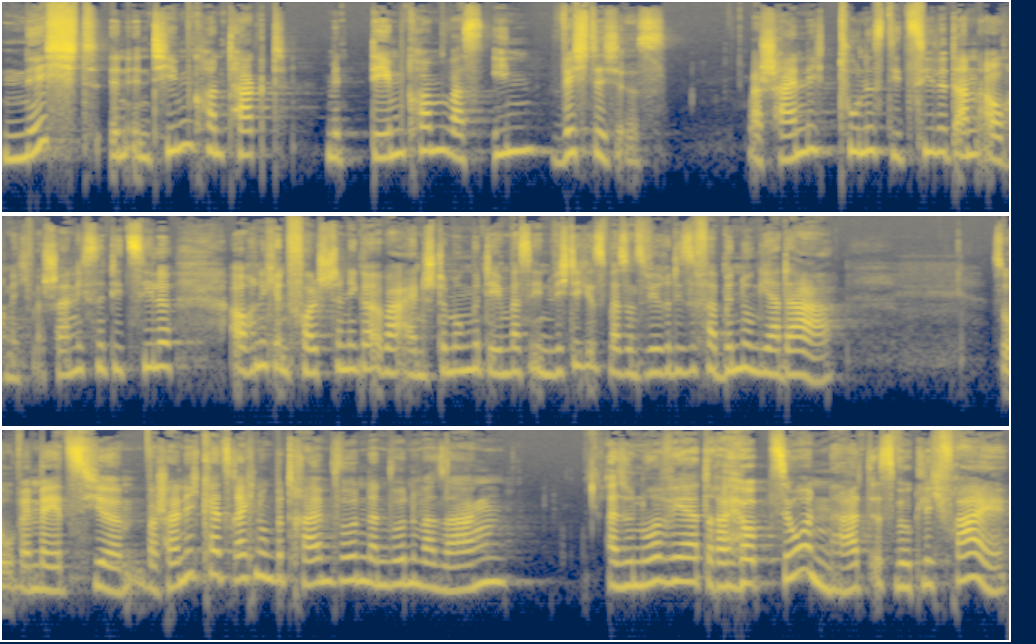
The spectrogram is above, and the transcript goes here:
nicht in intimen Kontakt mit dem kommen, was Ihnen wichtig ist. Wahrscheinlich tun es die Ziele dann auch nicht. Wahrscheinlich sind die Ziele auch nicht in vollständiger Übereinstimmung mit dem, was ihnen wichtig ist, weil sonst wäre diese Verbindung ja da. So, wenn wir jetzt hier Wahrscheinlichkeitsrechnung betreiben würden, dann würden wir sagen, also nur wer drei Optionen hat, ist wirklich frei.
